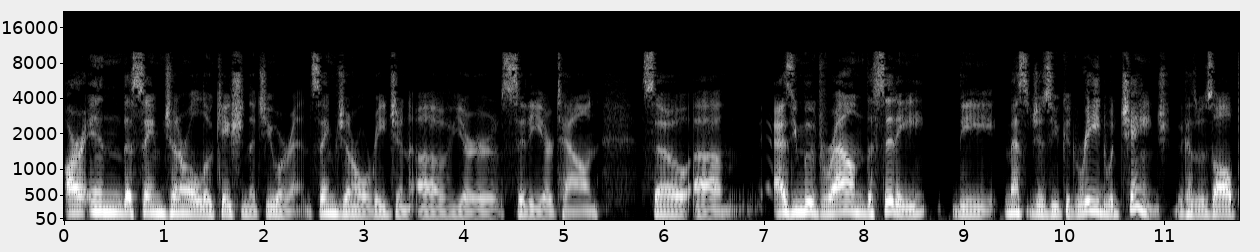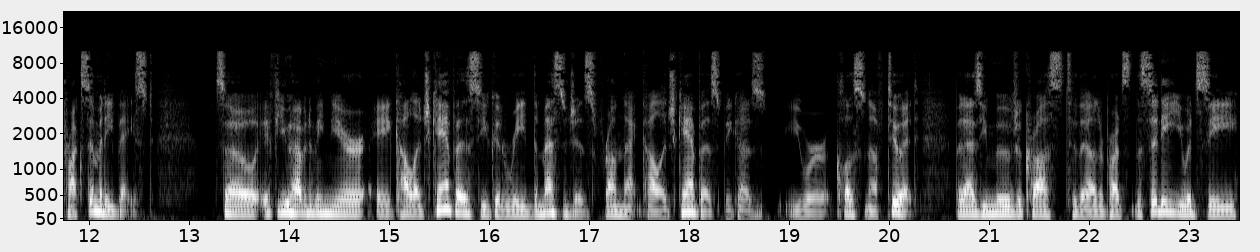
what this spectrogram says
are in the same general location that you are in, same general region of your city or town. So um, as you moved around the city, the messages you could read would change because it was all proximity based. So if you happen to be near a college campus, you could read the messages from that college campus because you were close enough to it. But as you moved across to the other parts of the city, you would see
